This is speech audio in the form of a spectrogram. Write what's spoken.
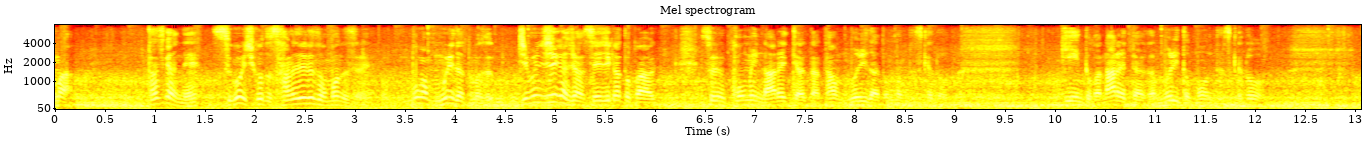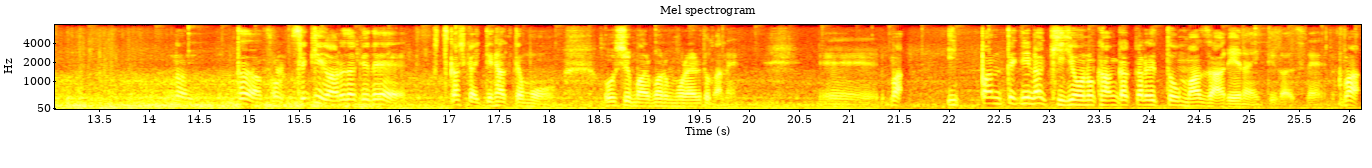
まあ、確かにね、すごい仕事されてると思うんですよね。僕は無理だと思うんです自分自身がじゃあ政治家とか、そういう公務員になれって言われたら多分無理だと思うんですけど、議員とかなれって言われたら無理と思うんですけど、ただ、その席があるだけで2日しか行ってなくても、報酬丸々もらえるとかね、えー、まあ、一般的な企業の感覚から言うと、まずありえないっていうかですね、まあ、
